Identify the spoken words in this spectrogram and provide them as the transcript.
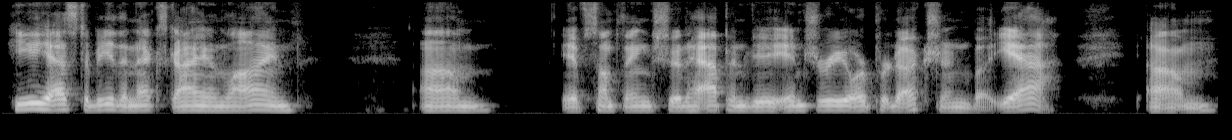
he has to be the next guy in line um, if something should happen via injury or production. But yeah, um,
